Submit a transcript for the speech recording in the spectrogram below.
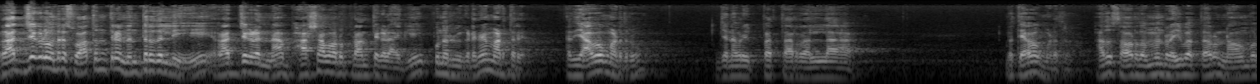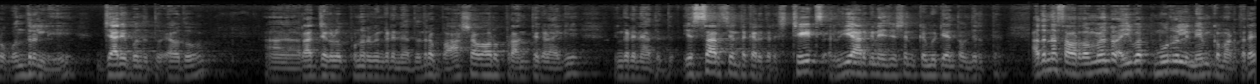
ರಾಜ್ಯಗಳು ಅಂದ್ರೆ ಸ್ವಾತಂತ್ರ್ಯ ನಂತರದಲ್ಲಿ ರಾಜ್ಯಗಳನ್ನು ಭಾಷಾವಾರು ಪ್ರಾಂತ್ಯಗಳಾಗಿ ಪುನರ್ವಿಂಗಡಣೆ ಮಾಡ್ತಾರೆ. ಅದು ಯಾವಾಗ ಮಾಡಿದ್ರು? ಜನವರಿ ಇಪ್ಪತ್ತಾರರಲ್ಲ. ಮತ್ತೆ ಯಾವಾಗ ಮಾಡಿದ್ರು? ಅದು ಸಾವಿರದ ಒಂಬೈನೂರ ಐವತ್ತಾರು ನವೆಂಬರ್ ಒಂದರಲ್ಲಿ ಜಾರಿ ಬಂದಿತ್ತು. ಯಾವುದು? ರಾಜ್ಯಗಳು ಪುನರ್ವಿಂಗಡಣೆ ಆದಂದ್ರೆ ಭಾಷಾವಾರು ಪ್ರಾಂತ್ಯಗಳಾಗಿ ವಿಂಗಡಣೆ ಆದದ್ದು. ಎಸ್ ಆರ್ ಸಿ ಅಂತ ಕರೀತಾರೆ. ಸ್ಟೇಟ್ಸ್ ರಿಆರ್ಗನೈಸೇಷನ್ ಕಮಿಟಿ ಅಂತ ಒಂದಿರುತ್ತೆ ಅದನ್ನು ಸಾವಿರದ ಒಂಬೈನೂರ ಐವತ್ಮೂರರಲ್ಲಿ ನೇಮಕ ಮಾಡ್ತಾರೆ.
